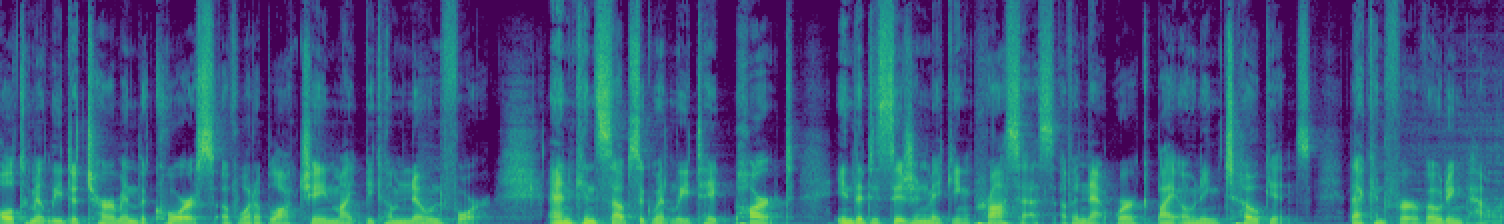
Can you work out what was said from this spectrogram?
ultimately determine the course of what a blockchain might become known for, and can subsequently take part in the decision making process of a network by owning tokens that confer voting power.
